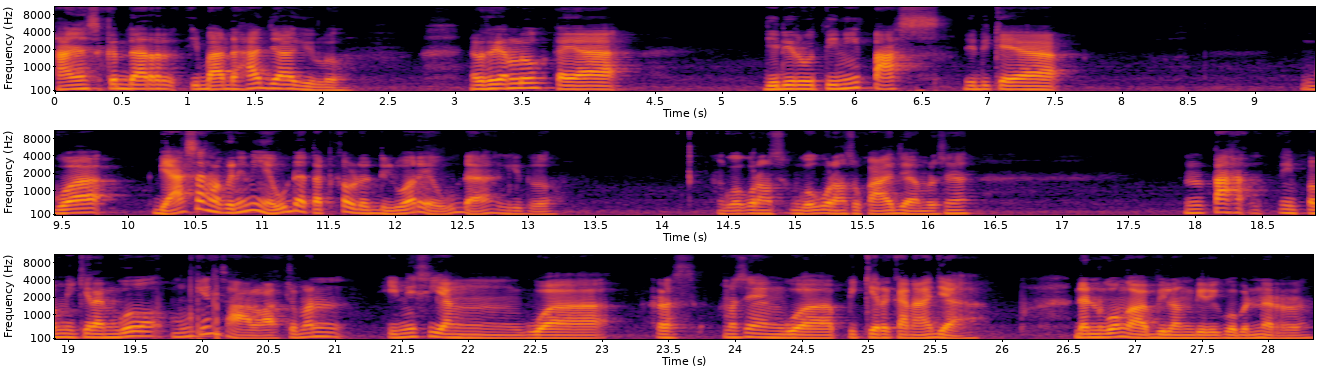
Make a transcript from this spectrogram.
hanya sekedar ibadah aja gitu loh. Ngerti kan lu? Kayak jadi rutinitas. Jadi kayak gua biasa ngelakuin ini ya udah. Tapi kalau udah di luar ya udah gitu loh. Gua kurang gua kurang suka aja. Maksudnya entah nih pemikiran gue mungkin salah. Cuman ini sih yang gua res maksudnya yang gua pikirkan aja. Dan gua nggak bilang diri gue bener.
